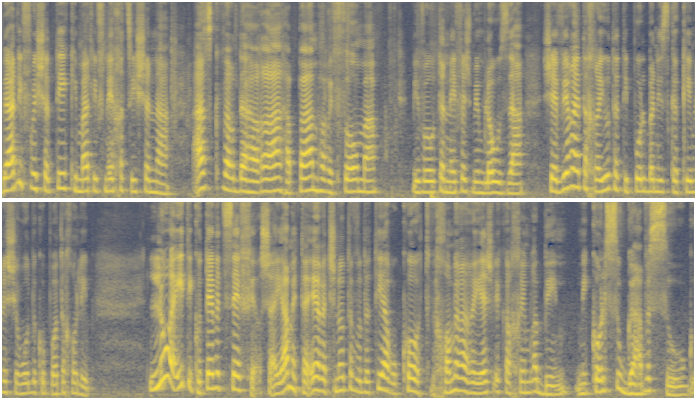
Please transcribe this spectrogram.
ועד לפרישתי כמעט לפני חצי שנה. אז כבר דהרה הפעם הרפורמה בבריאות הנפש במלוא עוזה, שהעבירה את אחריות הטיפול בנזקקים לשירות בקופות החולים. לו הייתי כותבת ספר שהיה מתאר את שנות עבודתי הארוכות, וחומר הרי יש לי כרכים רבים, מכל סוגה וסוג,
